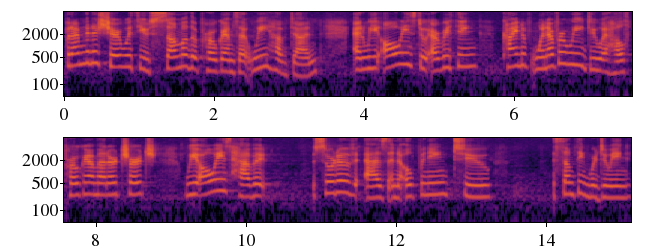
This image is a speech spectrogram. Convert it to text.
But I'm going to share with you some of the programs that we have done, and we always do everything kind of whenever we do a health program at our church, we always have it sort of as an opening to something we're doing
